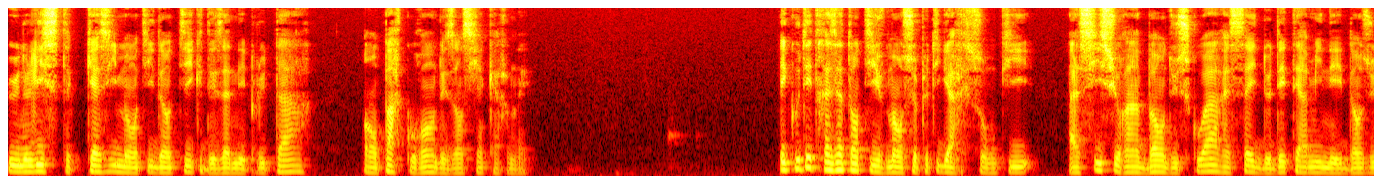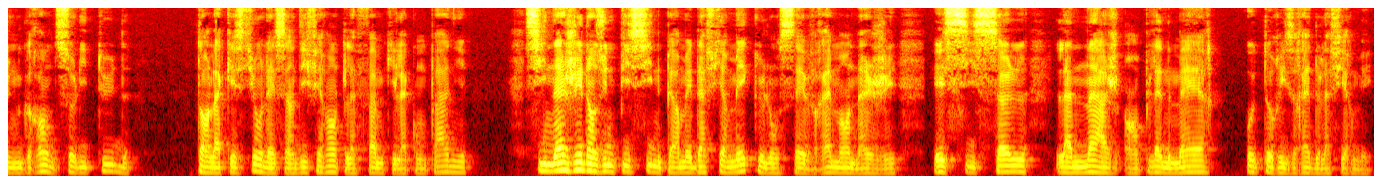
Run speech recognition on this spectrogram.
une liste quasiment identique des années plus tard, en parcourant des anciens carnets. Écoutez très attentivement ce petit garçon qui, assis sur un banc du square, essaye de déterminer dans une grande solitude, tant la question laisse indifférente la femme qui l'accompagne, si nager dans une piscine permet d'affirmer que l'on sait vraiment nager, et si seule la nage en pleine mer autoriserait de l'affirmer.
